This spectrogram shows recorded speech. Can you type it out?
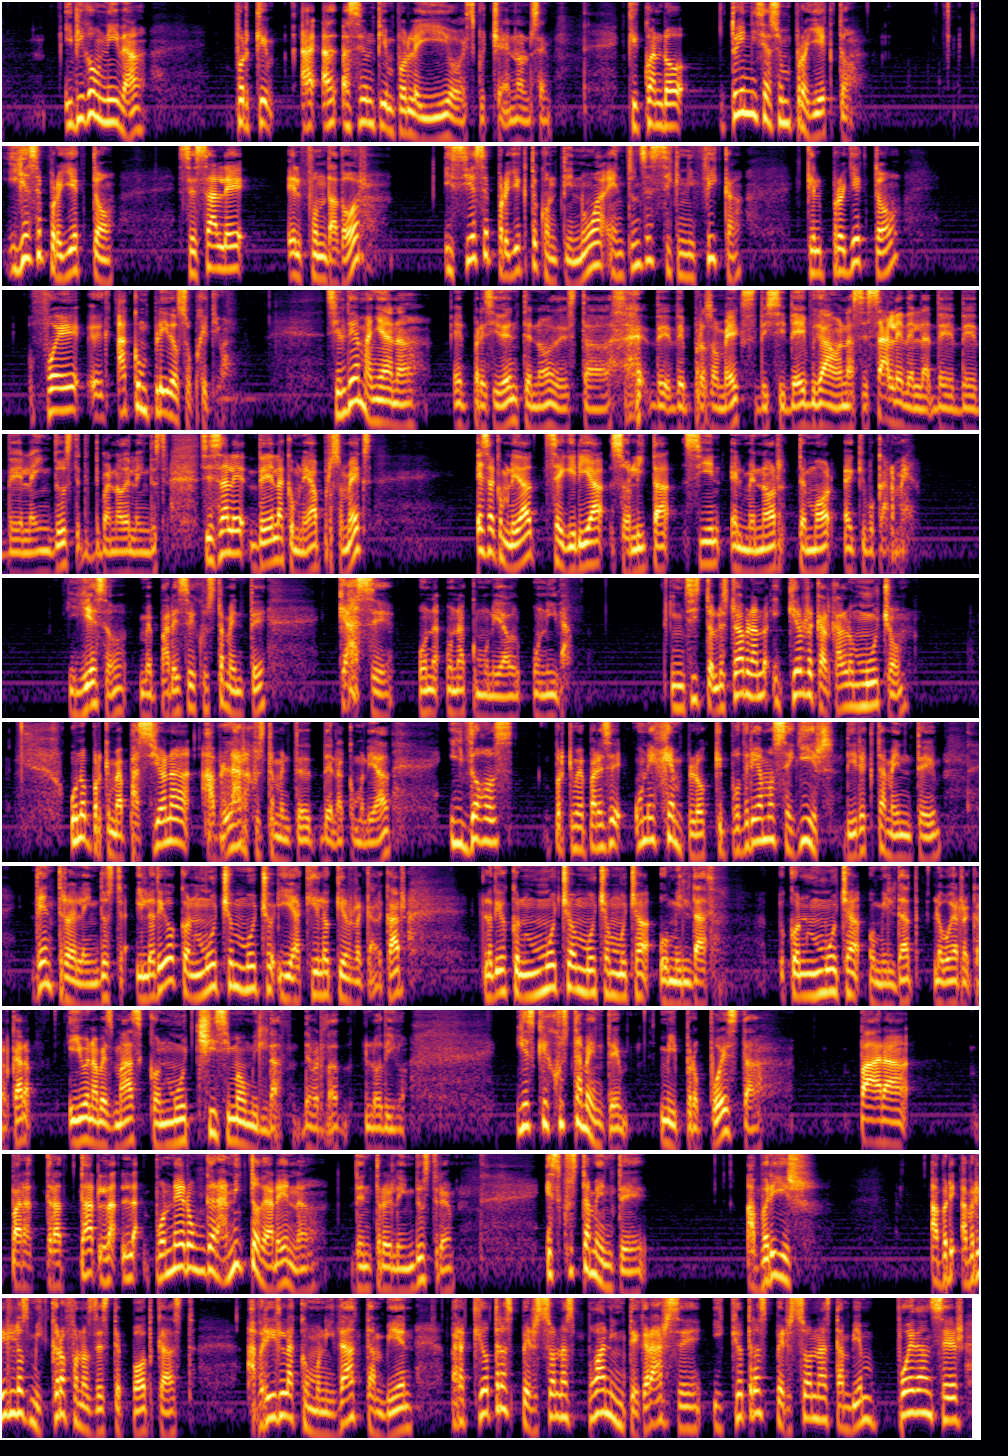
Y digo unida porque hace un tiempo leí o escuché, no lo sé, que cuando tú inicias un proyecto y ese proyecto se sale el fundador, y si ese proyecto continúa, entonces significa que el proyecto fue, eh, ha cumplido su objetivo. Si el día de mañana el presidente ¿no? de, estas, de, de Prosomex, si Dave Gaona se sale de la, de, de, la industria, bueno, de la industria, si sale de la comunidad Prosomex, esa comunidad seguiría solita sin el menor temor a equivocarme. Y eso me parece justamente que hace una, una comunidad unida. insisto, le estoy hablando y quiero recalcarlo mucho. Uno, porque me apasiona hablar justamente de la comunidad. Y dos, porque me parece un ejemplo que podríamos seguir directamente dentro de la industria. Y lo digo con mucho, mucho, y aquí lo quiero recalcar, lo digo con mucho, mucho, mucha humildad. Con mucha humildad lo voy a recalcar. Y una vez más, con muchísima humildad, de verdad lo digo. Y es que justamente mi propuesta para, para tratar, poner un granito de arena dentro de la industria, es justamente abrir, abrir los micrófonos de este podcast, abrir la comunidad también, para que otras personas puedan integrarse y que otras personas también puedan ser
